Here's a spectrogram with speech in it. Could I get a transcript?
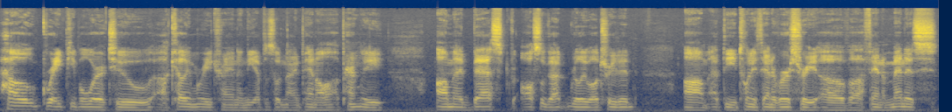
how great people were to uh, Kelly Marie Tran in the episode 9 panel. Apparently, Ahmed Best also got really well treated um, at the 20th anniversary of uh, Phantom Menace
